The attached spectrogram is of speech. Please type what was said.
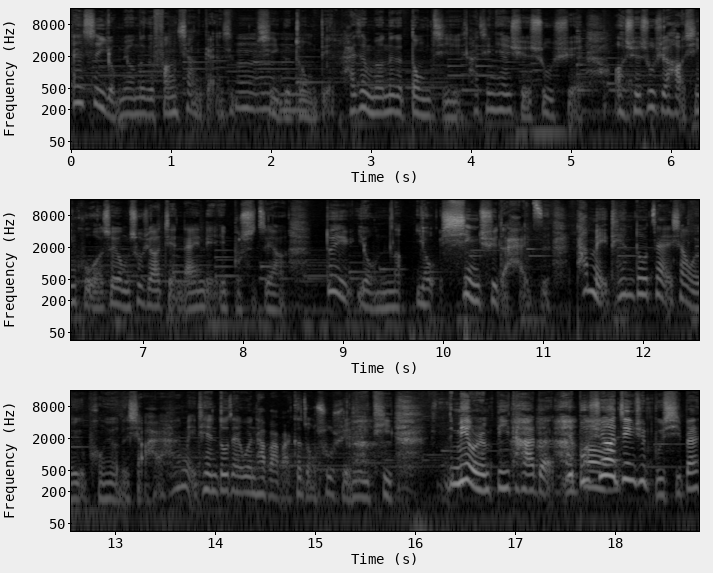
但是有没有那个方向感是是一个重点，还是有没有那个动机？他今天学数学，哦，学数学好辛苦哦，所以我们数学要简单一点，也不是这样。对有能有兴趣的孩子，他每天都在，像我有一个朋友的小孩，他每天都在问他爸爸各种数学谜题，没有人逼他的，也不需要进去补习班，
